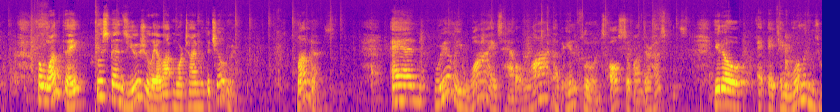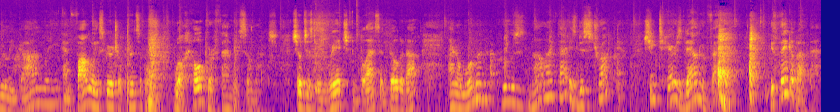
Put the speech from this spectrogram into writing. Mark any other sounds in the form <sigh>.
For one thing, who spends usually a lot more time with the children? Mom does. And really, wives have a lot of influence also on their husbands. You know, a, a, a woman who's really godly and following spiritual principles will help her family so much. She'll just enrich and bless and build it up. And a woman who's not like that is destructive. She tears down her family. You think about that.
